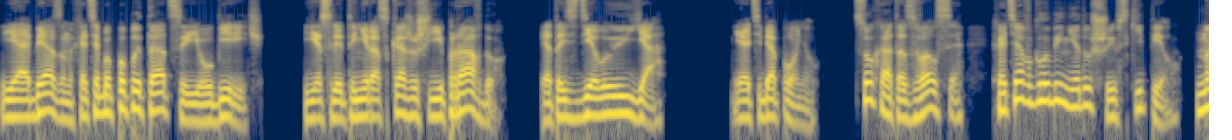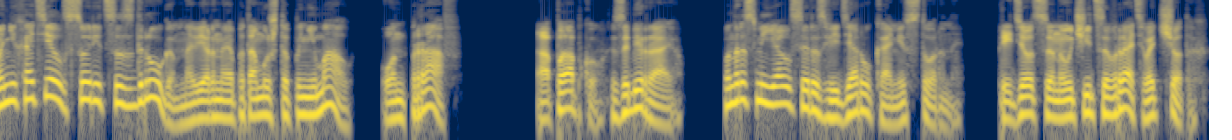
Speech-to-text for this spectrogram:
Я обязан хотя бы попытаться ее уберечь. Если ты не расскажешь ей правду, это сделаю я. Я тебя понял. Сухо отозвался, хотя в глубине души вскипел. Но не хотел ссориться с другом, наверное, потому что понимал, он прав. А папку забираю. Он рассмеялся, разведя руками в стороны. Придется научиться врать в отчетах.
